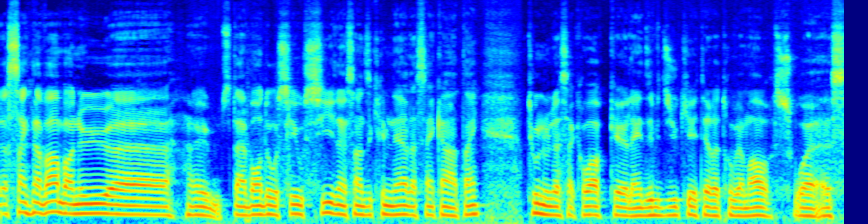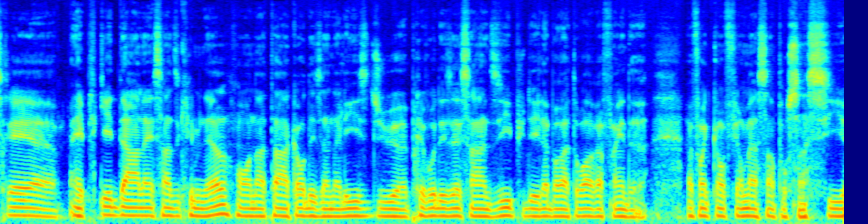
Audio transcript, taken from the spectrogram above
Le 5 novembre, on a eu, euh, c'est un bon dossier aussi, l'incendie criminel à Saint-Quentin. Tout nous laisse à croire que l'individu qui a été retrouvé mort euh, serait euh, impliqué dans l'incendie criminel. On attend encore des analyses du prévôt des incendies puis des laboratoires afin de, afin de confirmer à 100% si,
